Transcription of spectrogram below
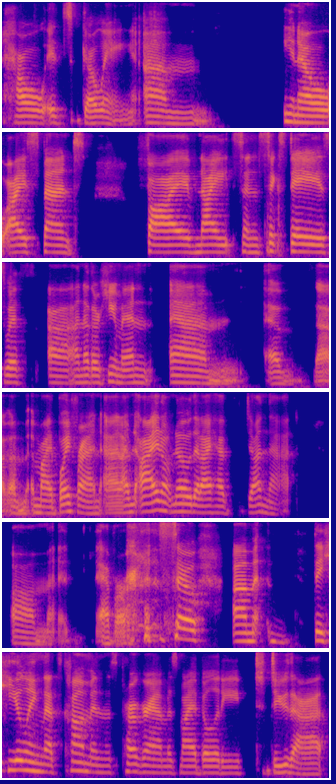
how it's going. Um, you know, I spent five nights and six days with uh, another human, um, um, uh, my boyfriend, and I'm, I don't know that I have done that um, ever. so, um, the healing that's come in this program is my ability to do that,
